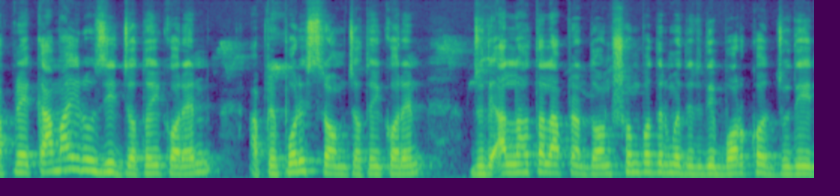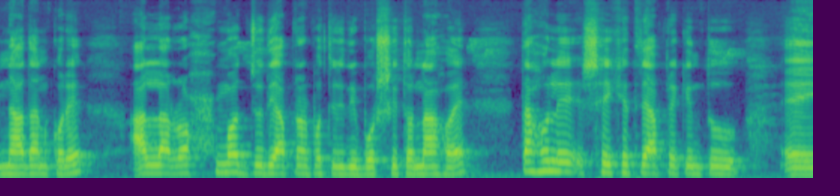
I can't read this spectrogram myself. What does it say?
আপনি কামাই রুজি যতই করেন, আপনি পরিশ্রম যতই করেন, যদি আল্লাহ তালা আপনার ধন সম্পদের মধ্যে যদি বরকত যদি না দান করে, আল্লাহর রহমত যদি আপনার প্রতি যদি বর্ষিত না হয়, তাহলে সেই ক্ষেত্রে আপনি কিন্তু এই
